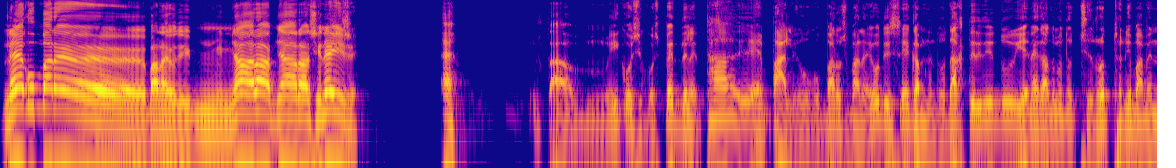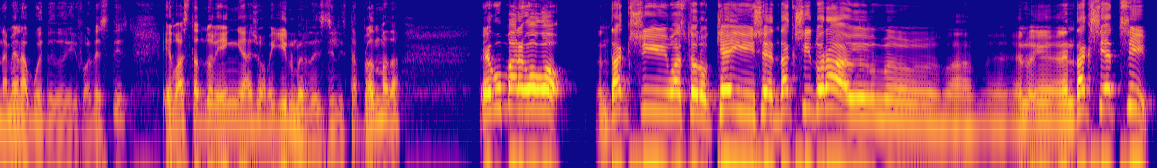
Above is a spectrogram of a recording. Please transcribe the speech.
Ναι, κουμπάρε Παναγιώτη, μια ώρα, μια ώρα συνέχισε. Ε, στα 20-25 λεπτά, ε, πάλι ο κουμπάρος ο Παναγιώτης έκαμε το δάχτυρι του, η γενέκα του με το τσιρό, τον είπαμε να μην ακούει οι φωνές της, εβάσταν τον έννοια, έσω να γίνουμε ρεζίλοι στα πράγματα. Ε, κουμπάρε κόκο, εντάξει, είμαστε οκ, είσαι εντάξει τώρα, ε, ε, εντάξει έτσι.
